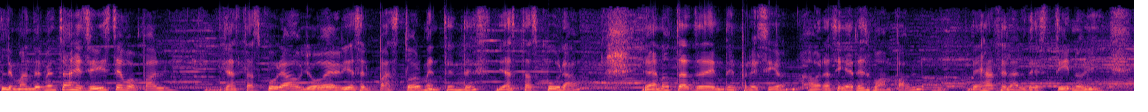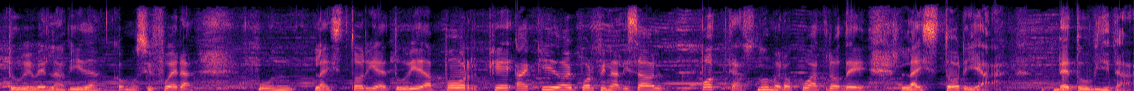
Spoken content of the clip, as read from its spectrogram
le mandé el mensaje, ¿sí viste Juan Pablo? Ya estás curado. Yo debería ser pastor, ¿me entendés? Ya estás curado. Ya no estás en depresión. Ahora sí eres Juan Pablo. Déjasela al destino y tú vives la vida como si fuera un, la historia de tu vida. Porque aquí doy por finalizado el podcast número 4 de la historia de tu vida.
